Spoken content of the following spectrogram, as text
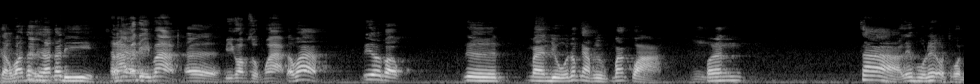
แต่ว่าถ้าชนะก็ดีชนะก็ดีมาก เออ มีความสุขมาก แต่ว่าพี่ว่าแบบคือแมนยูต้องการประตูมากกว่า อืม เพราะฉะนั้น ถ้าลิเวอร์พูลเล่นอดทน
